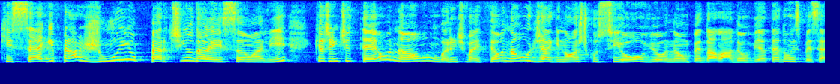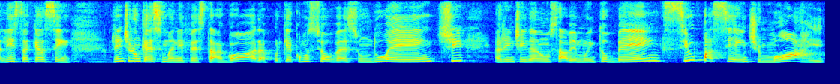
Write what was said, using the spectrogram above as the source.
que segue para junho, pertinho da eleição ali, que a gente ter ou não, a gente vai ter ou não o diagnóstico se houve ou não pedalada. Eu vi até de um especialista que, assim, a gente não quer se manifestar agora porque é como se houvesse um doente, a gente ainda não sabe muito bem. Se o paciente morre,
